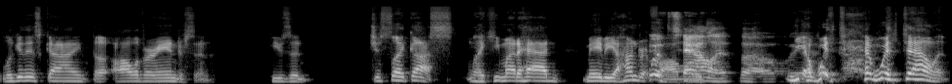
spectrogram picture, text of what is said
Look at this guy, the Oliver Anderson. He was a just like us. Like he might have had maybe a hundred With followers. talent, though. Yeah, with with talent,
